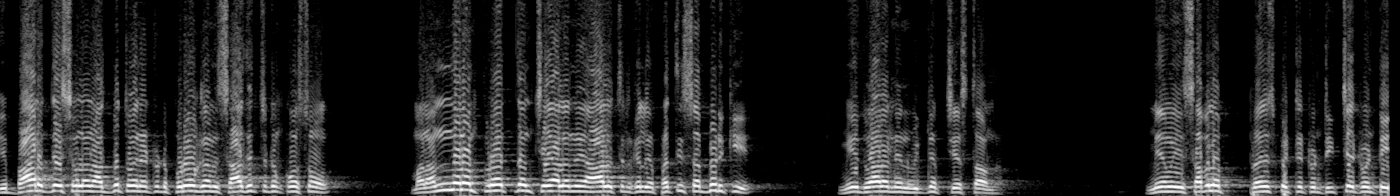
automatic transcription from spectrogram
ఈ భారతదేశంలోని అద్భుతమైనటువంటి పురోగమి సాధించడం కోసం మనందరం ప్రయత్నం చేయాలనే ఆలోచన కలిగిన ప్రతి సభ్యుడికి మీ ద్వారా నేను విజ్ఞప్తి చేస్తా ఉన్నాను మేము ఈ సభలో ప్రవేశపెట్టేటువంటి ఇచ్చేటువంటి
